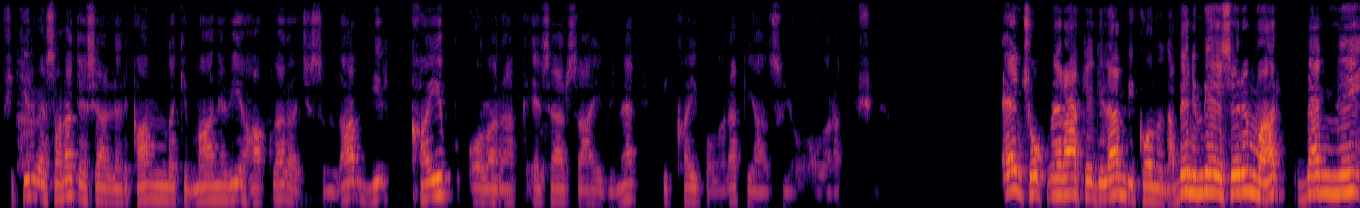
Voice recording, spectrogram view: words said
fikir ve sanat eserleri kanundaki manevi haklar açısından bir kayıp olarak eser sahibine bir kayıp olarak yansıyor olarak düşünüyorum. En çok merak edilen bir konuda. Benim bir eserim var. Ben ne,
